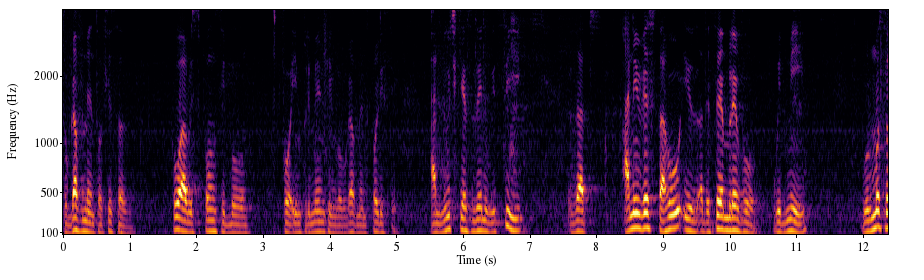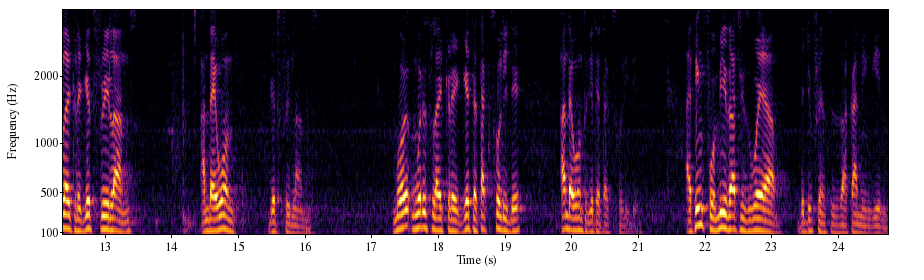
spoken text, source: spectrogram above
to government officers who are responsible for implementing of government policy. And in which case, then we see that an investor who is at the same level with me will most likely get free land, and I won't get free land. More, more is likely get a tax holiday, and I want to get a tax holiday. I think for me, that is where the differences are coming in.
